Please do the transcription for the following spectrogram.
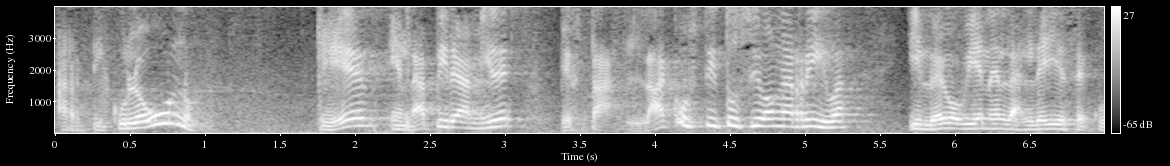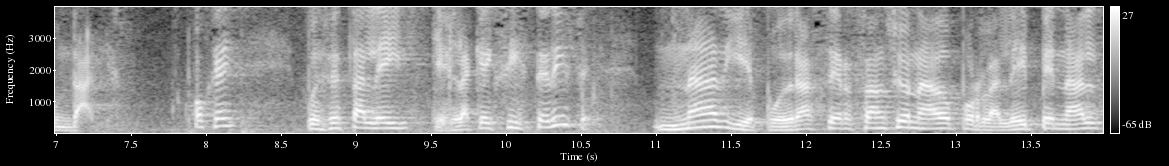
artículo 1, que en la pirámide está la Constitución arriba y luego vienen las leyes secundarias. ¿Ok? Pues esta ley, que es la que existe, dice, nadie podrá ser sancionado por la ley penal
